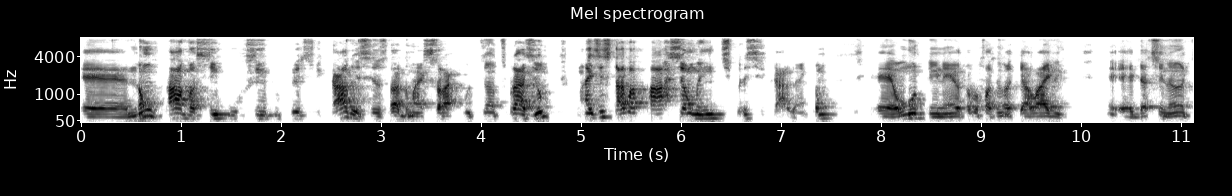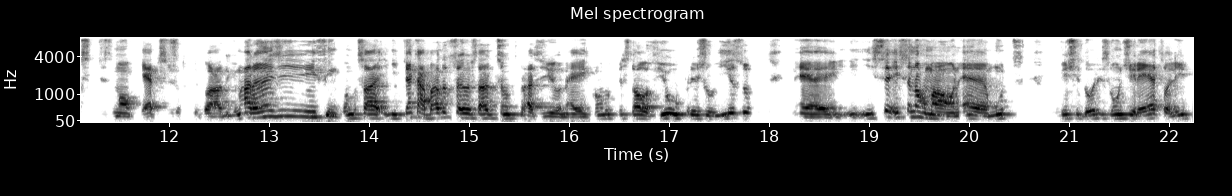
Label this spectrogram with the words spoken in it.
É, não estava 100% precificado, esse resultado mais fraco de Santos Brasil, mas estava parcialmente precificado. Né? Então, é, ontem, né, eu estava fazendo aqui a live é, de assinantes de Small Caps junto com o Eduardo Guimarães, e, enfim, quando sa... e tinha acabado de sair o resultado de Santos Brasil, né? E quando o pessoal viu o prejuízo, é, isso, é, isso é normal, né? Muitos investidores vão direto ali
